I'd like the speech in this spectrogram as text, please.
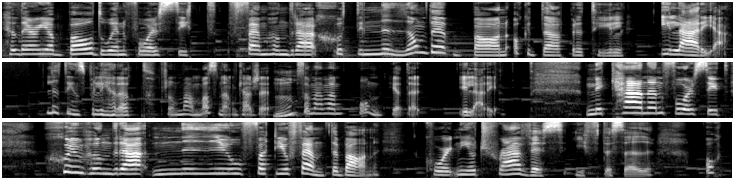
Hilaria Baldwin får sitt 579 barn och döper det till Ilaria. Lite inspirerat från mammas namn kanske, mm. som även hon heter Ilaria. Nick Cannon får sitt 745 barn. Courtney och Travis gifte sig och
